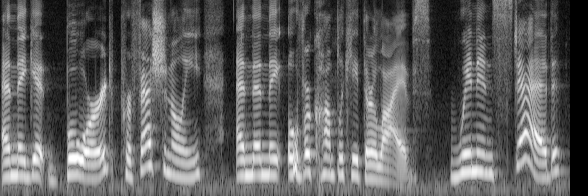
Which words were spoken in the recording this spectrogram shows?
and they get bored professionally, and then they overcomplicate their lives. When instead,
